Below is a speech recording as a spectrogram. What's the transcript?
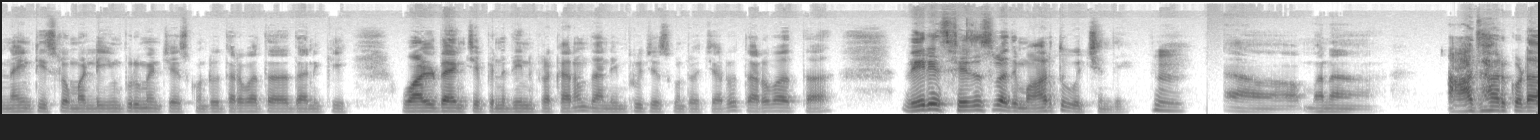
నైంటీస్లో మళ్ళీ ఇంప్రూవ్మెంట్ చేసుకుంటూ తర్వాత దానికి వరల్డ్ బ్యాంక్ చెప్పిన దీని ప్రకారం దాన్ని ఇంప్రూవ్ చేసుకుంటూ వచ్చారు తర్వాత వేరియస్ ఫేజెస్లో అది మారుతూ వచ్చింది Hmm. మన ఆధార్ కూడా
